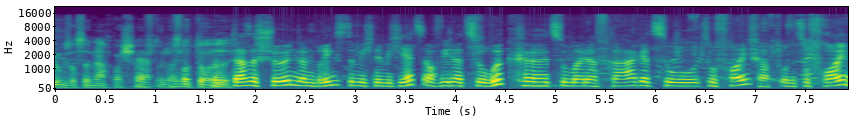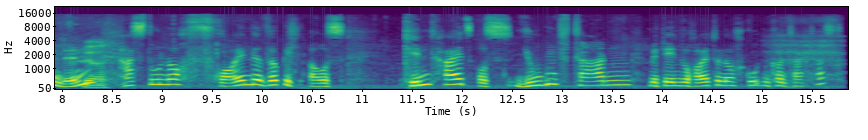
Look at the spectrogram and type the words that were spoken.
Jungs aus der Nachbarschaft. Und das war toll. Und das ist schön, dann bringst du mich nämlich jetzt auch wieder zurück äh, zu meiner Frage zu, zu Freundschaft und zu Freundin. Ja. Hast du noch Freunde wirklich aus Kindheit, aus Jugendtagen, mit denen du heute noch guten Kontakt hast?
